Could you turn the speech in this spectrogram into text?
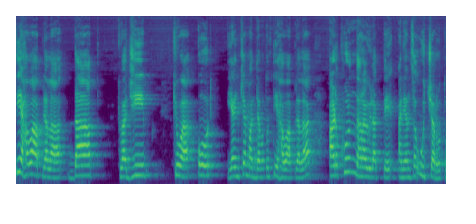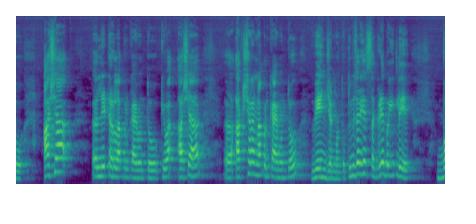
ती हवा आपल्याला दात किंवा जीभ किंवा ओठ यांच्या माध्यमातून ती हवा आपल्याला अडखून धरावी लागते आणि यांचा उच्चार होतो. अशा लेटरला आपण काय म्हणतो किंवा अशा अक्षरांना आपण काय म्हणतो? व्यंजन म्हणतो. तुम्ही जर हे सगळे बघितले ब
